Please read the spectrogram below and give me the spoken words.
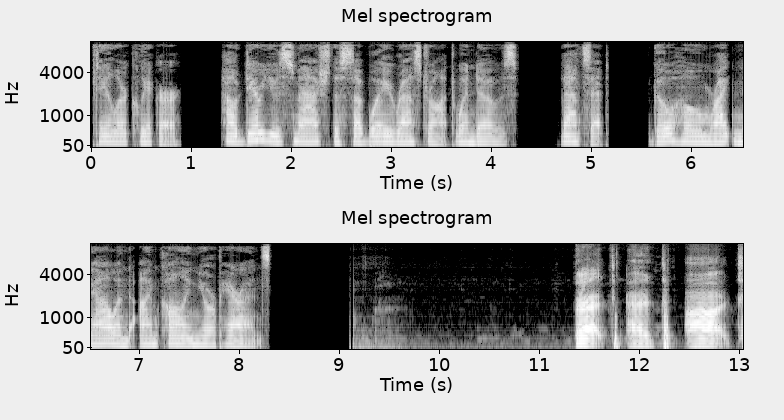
Taylor Clicker. How dare you smash the Subway restaurant windows? That's it. Go home right now and I'm calling your parents. At at art.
